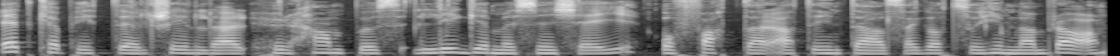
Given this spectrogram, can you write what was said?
Ett kapitel skildrar hur Hampus ligger med sin tjej och fattar att det inte alls har gått så himla bra.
